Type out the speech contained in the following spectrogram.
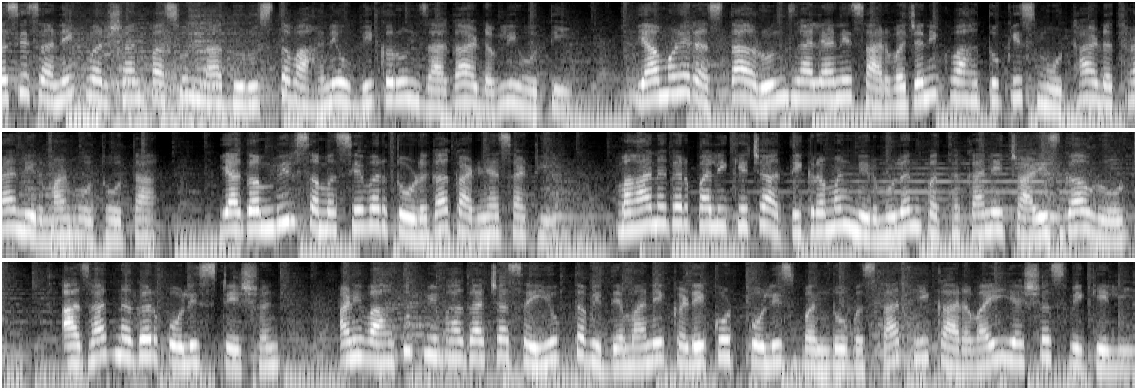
तसेच अनेक वर्षांपासून ना दुरुस्त वाहने उभी करून जागा अडवली होती. यामुळे रस्ता अरुंद झाल्याने सार्वजनिक वाहतुकीस मोठा अडथळा निर्माण होत होता. या गंभीर समस्येवर तोडगा काढण्यासाठी महानगरपालिकेच्या अतिक्रमण निर्मूलन पथकाने Chalisgaon road Azad Nagar police station आणि वाहतूक विभागाच्या संयुक्त विद्यमाने कडेकोट पोलीस बंदोबस्तात ही कारवाई यशस्वी केली.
